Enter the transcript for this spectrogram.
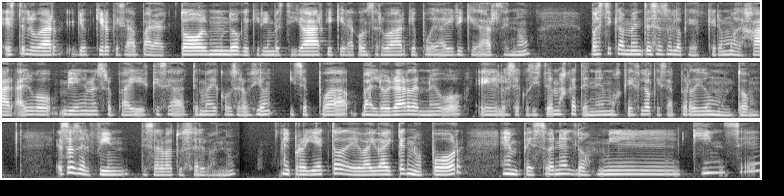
este lugar yo quiero que sea para todo el mundo que quiere investigar, que quiera conservar, que pueda ir y quedarse, ¿no? Básicamente es eso lo que queremos dejar, algo bien en nuestro país que sea tema de conservación y se pueda valorar de nuevo eh, los ecosistemas que tenemos, que es lo que se ha perdido un montón. Ese es el fin de Salva tu Selva, ¿no? El proyecto de Bye Bye Tecnopor empezó en el 2015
